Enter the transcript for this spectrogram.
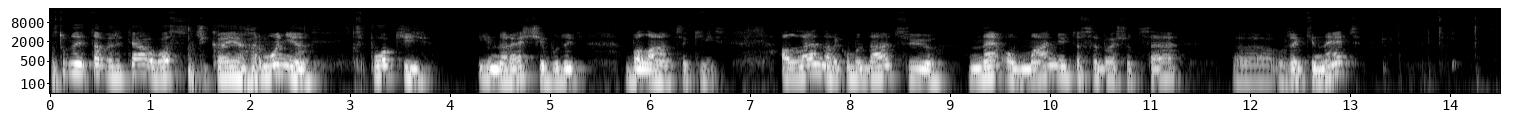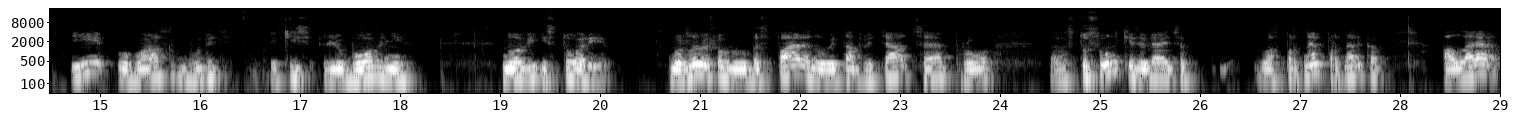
Наступний етап життя у вас чекає гармонія, спокій і нарешті буде баланс якийсь. Але на рекомендацію не обманюйте себе, що це е, вже кінець, і у вас будуть якісь любовні нові історії. Можливо, що ви без пари, новий етап життя це про е, стосунки, з'являється у вас партнер, партнерка, але е,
